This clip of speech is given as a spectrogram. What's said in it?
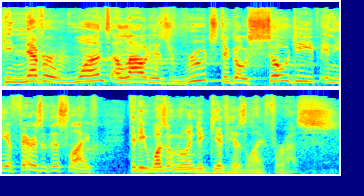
He never once allowed his roots to go so deep in the affairs of this life that he wasn't willing to give his life for us.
